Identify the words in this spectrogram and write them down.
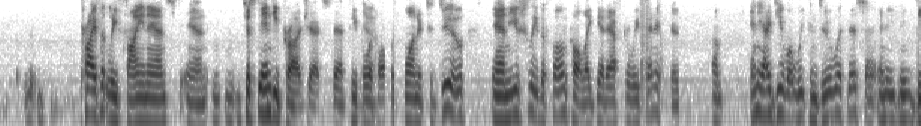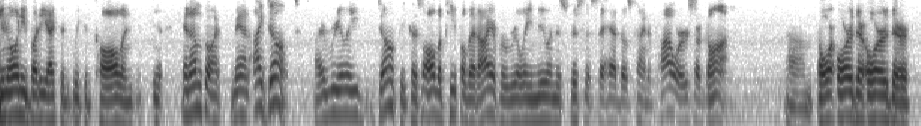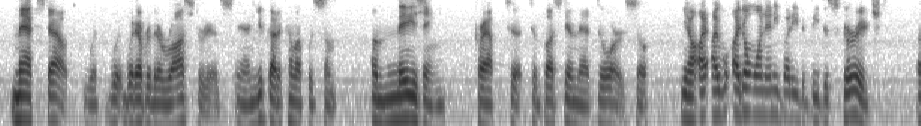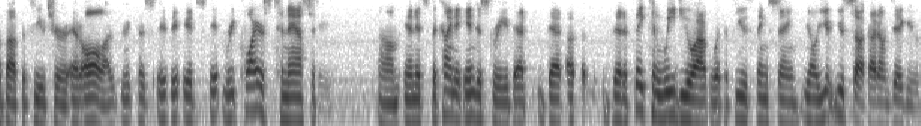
privately financed and just indie projects that people Yeah. have always wanted to do. And usually the phone call i get after we finish it um, any idea what we can do with this? Any do you know anybody i could we could call? And you know, and i'm going man i don't. I really don't because all the people that i ever really knew in this business that had those kind of powers are gone. Um, or or they're or they're maxed out with wh- whatever their roster is. And you've got to come up with some amazing crap to, to bust in that door. So you know I, I i don't want anybody to be discouraged about the future at all I- because it, it, it's it requires tenacity. Um, and it's the kind of industry that that uh, that if they can weed you out with a few things saying you know you, you suck i don't dig you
